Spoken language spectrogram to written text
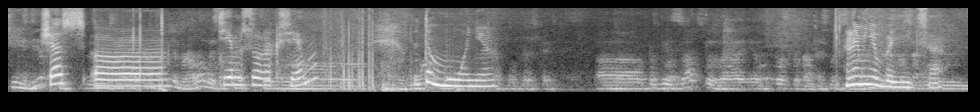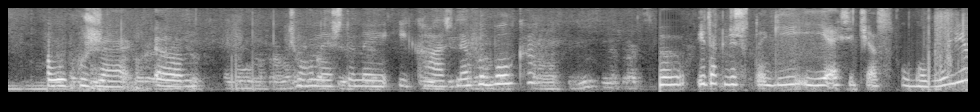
Сейчас э, 7.47. Это Моня. Она меня боится. А лук уже э, черные штаны и красная футболка. Э, Итак, лишь ноги. Я сейчас у бабули.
